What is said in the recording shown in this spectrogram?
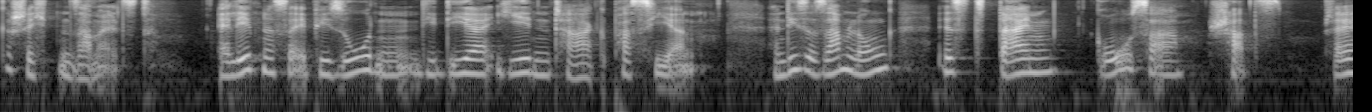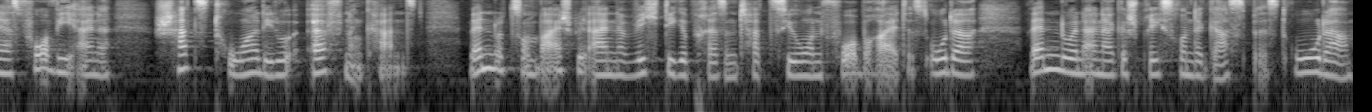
Geschichten sammelst. Erlebnisse, Episoden, die dir jeden Tag passieren. Denn diese Sammlung ist dein großer Schatz. Stell dir das vor wie eine Schatztruhe, die du öffnen kannst. Wenn du zum Beispiel eine wichtige Präsentation vorbereitest oder wenn du in einer Gesprächsrunde Gast bist oder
